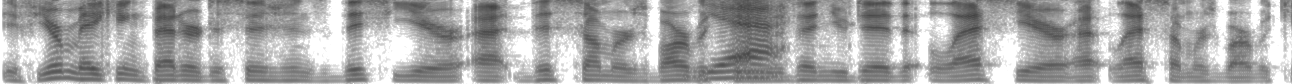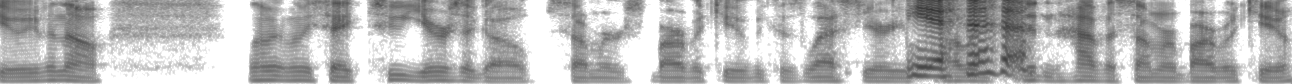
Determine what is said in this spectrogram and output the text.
if you're making better decisions this year at this summer's barbecue than you did last year at last summer's barbecue, even though let me, let me say two years ago summer's barbecue because last year you Yeah. probably didn't have a summer barbecue.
